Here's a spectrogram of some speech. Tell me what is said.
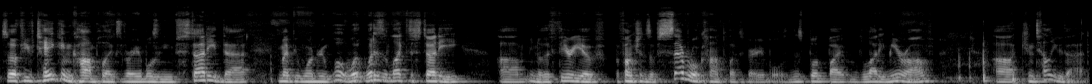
So if you've taken complex variables and you've studied that, you might be wondering, well, what, what is it like to study um, you know, the theory of functions of several complex variables? And this book by Vladimirov uh, can tell you that.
